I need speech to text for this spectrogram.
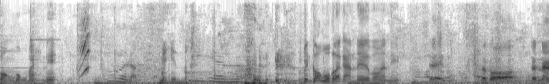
กล้องบกไหมนี่มืดอะไม่เห็นเนาะเห็นอะมันเป็นกล้องบกแล้วกันเออประมาณนี้ใช่แล้วก็ด้านหน้า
